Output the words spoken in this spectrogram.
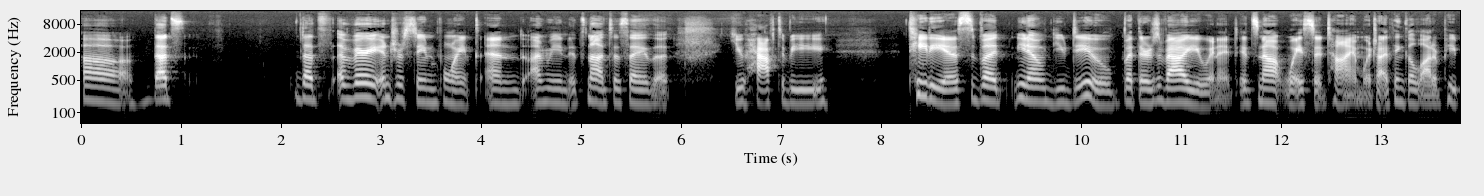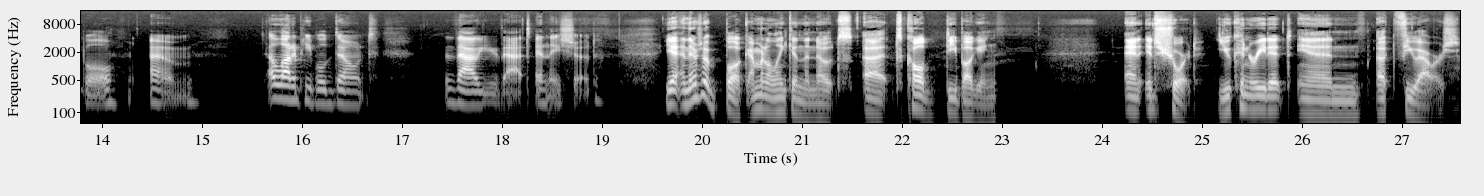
uh, that's that's a very interesting point, and I mean, it's not to say that you have to be tedious, but you know, you do, but there's value in it. It's not wasted time, which I think a lot of people um a lot of people don't value that and they should. Yeah, and there's a book I'm going to link in the notes. Uh, it's called Debugging and it's short. You can read it in a few hours.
